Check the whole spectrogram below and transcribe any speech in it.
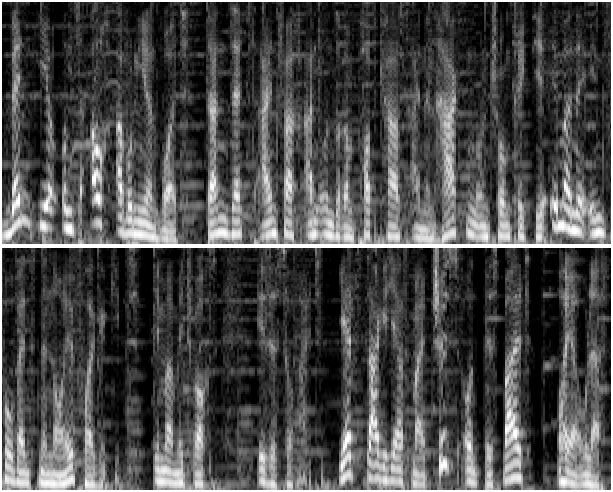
Wenn ihr uns auch abonnieren wollt, dann setzt einfach an unserem Podcast einen Haken und schon kriegt ihr immer eine Info, wenn es eine neue Folge gibt. Immer mittwochs ist es soweit. Jetzt sage ich erstmal Tschüss und bis bald, euer Olaf.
